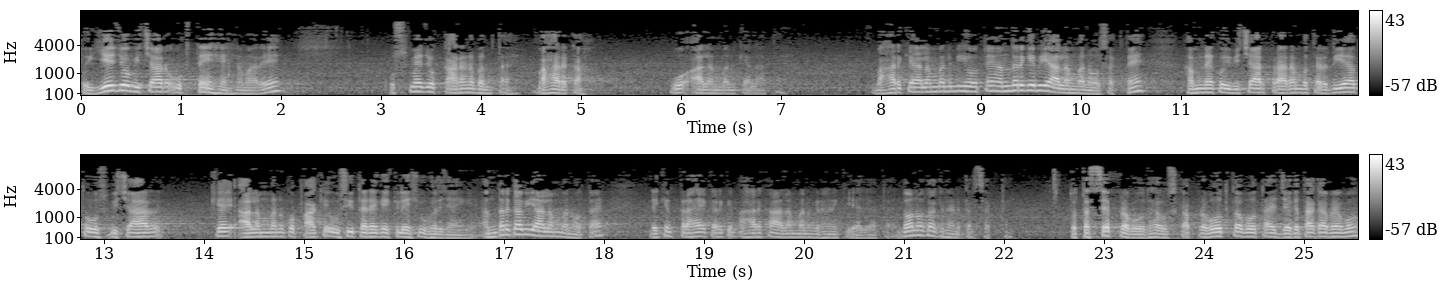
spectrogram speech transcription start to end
तो ये जो विचार उठते हैं हमारे, उसमें जो कारण बनता है, बाहर का, वो आलंबन कहलाता है। बाहर के आलंबन भी होते हैं, अंदर के भी आलंबन हो सकते हैं। हमने कोई विचार प्रारंभ कर दिया तो उस विचार के आलंबन को पाके उसी तरह के क्लेश उभर जाएँगे। अंदर का भी आलंबन होता है, लेकिन प्राय करके बाहर का आलंबन ग्रहण किया जाता है। दोनों का ग्रहण कर सकते हैं। तो तस्य प्रबोध है, उसका प्रबोध कब होता है? जगता का वह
